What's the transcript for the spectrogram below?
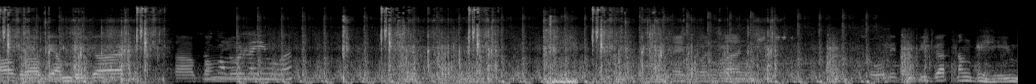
Oh, grabe, ang bigat. Tabang Bang lord. malayuan. Nice man. Solid ang bigat ng game.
